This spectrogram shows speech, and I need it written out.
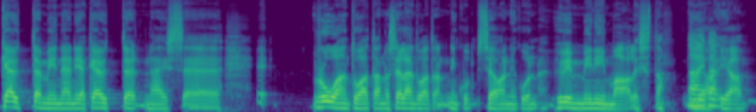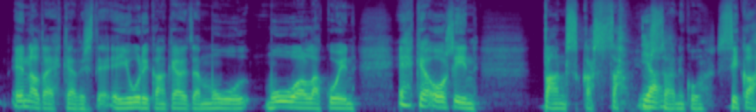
käyttäminen ja käyttö näissä eh, ruoantuotannossa, eläintuotannossa, niin kuin se on niin kuin hyvin minimaalista. Ja, ja ennaltaehkäisesti ei juurikaan käytetä muu, muualla kuin ehkä osin Tanskassa, jossa ja. niin kuin sika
